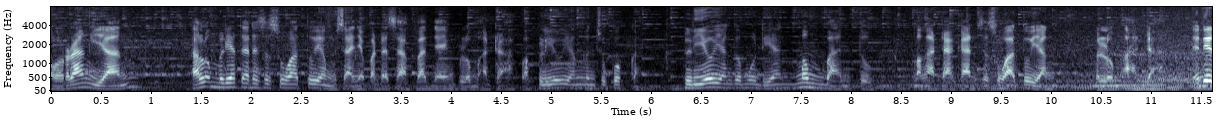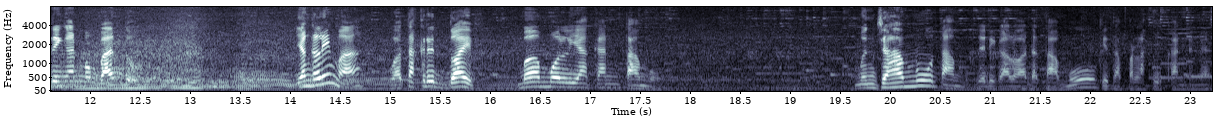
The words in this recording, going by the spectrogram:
orang yang kalau melihat ada sesuatu yang misalnya pada sahabatnya yang belum ada apa, beliau yang mencukupkan. Beliau yang kemudian membantu mengadakan sesuatu yang belum ada. Jadi ringan membantu. Yang kelima, watakrid doif, memuliakan tamu. Menjamu tamu. Jadi kalau ada tamu, kita perlakukan dengan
